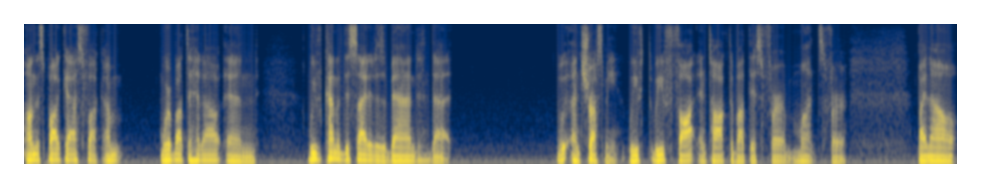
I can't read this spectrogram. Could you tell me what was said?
on this podcast, fuck, I'm. We're about to head out, and we've kind of decided as a band that and trust me, we've we've thought and talked about this for months. For by now,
